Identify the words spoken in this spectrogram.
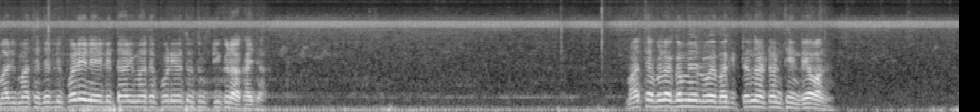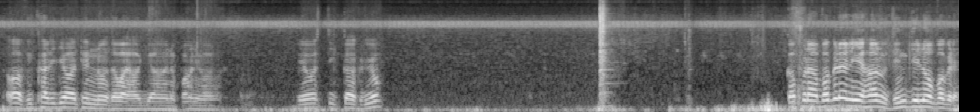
મારી માથે જેટલી પડી ને એટલી તારી માથે પડી હોય તો તું ટીકડા ખાધા માથે ભલે ગમે એટલું હોય, બાકી ટના ટન થઈને રહેવાનું. આવા ભિખારી જેવા થઈને ન દવાય ગયા અને પાણી વાળવા વ્યવસ્થિત કાંક રહ્યો. કપડાં બગડે ને એ સારું જિંદગી ન બગડે.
